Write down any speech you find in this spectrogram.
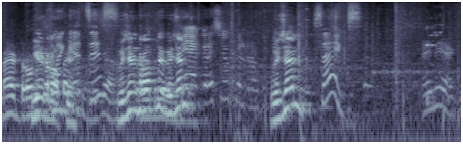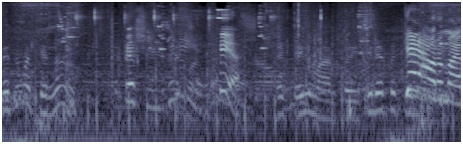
मैं ड्रॉप ये ड्रॉप Can I है विजन ड्रॉप दे विजन एग्रेसिव खेल रहा हूँ विजन Thanks. नहीं नहीं एग्रेसिव मत खेलना पे शील्ड भी नहीं है. मैं तेल मार तो इसीलिए तो Get out of my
